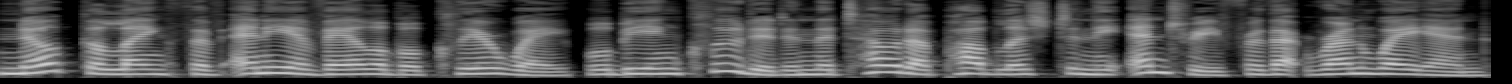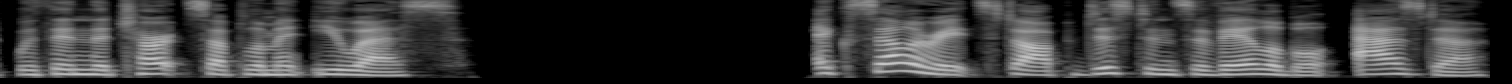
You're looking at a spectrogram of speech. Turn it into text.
Note the length of any available clearway will be included in the TOTA published in the entry for that runway end within the chart supplement US. Accelerate stop distance available ASDA,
